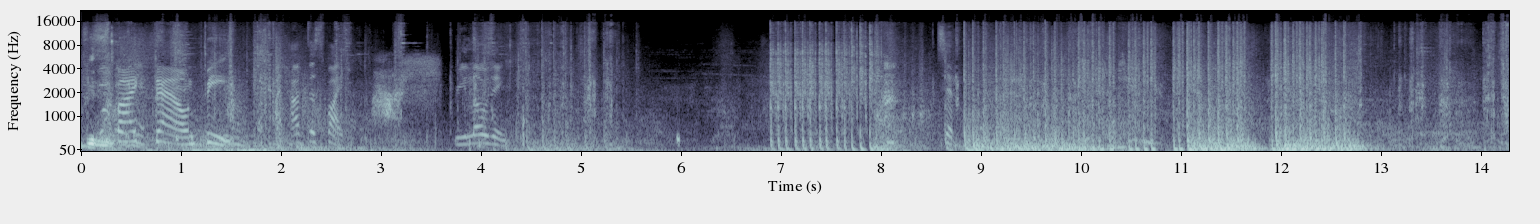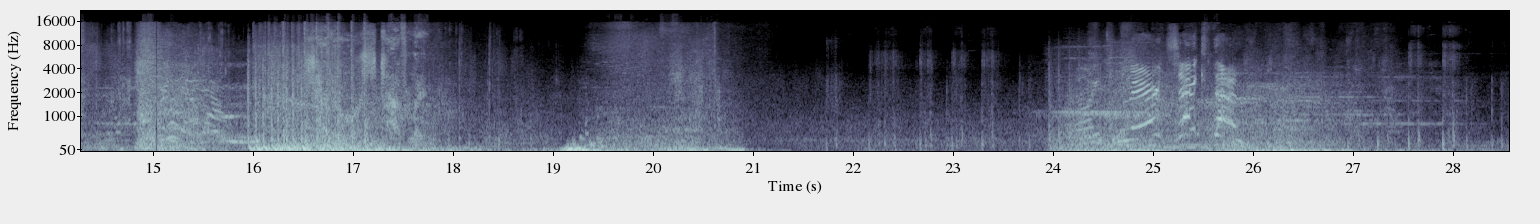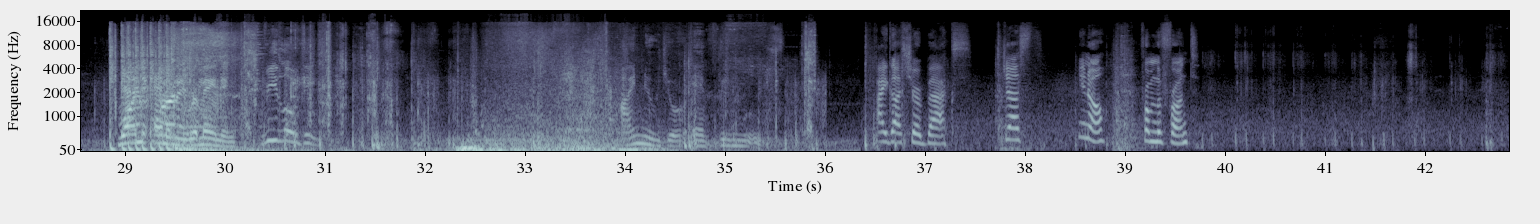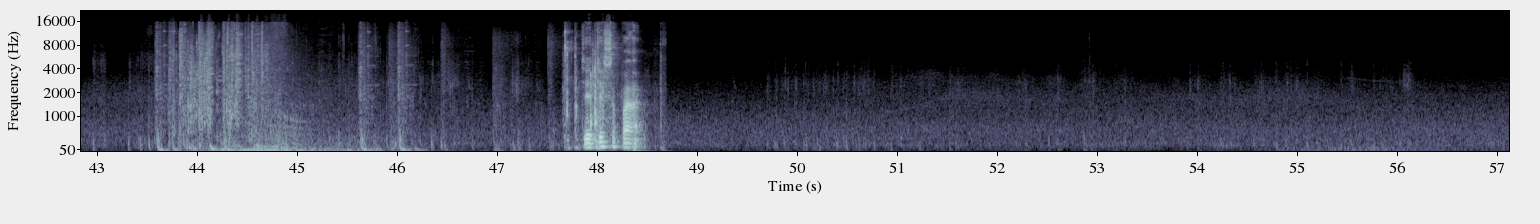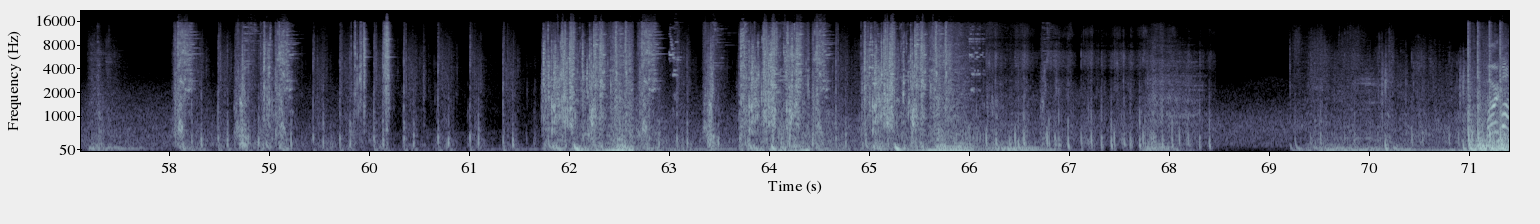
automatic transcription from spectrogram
B. ได้ยิน Spike down B. I have the spike. Reloading. Tip. remaining. Reloading. I knew your every move. I got your backs. Just, you know, from the front. Dia a sepak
